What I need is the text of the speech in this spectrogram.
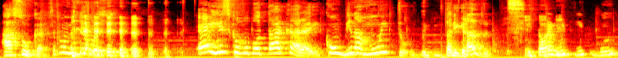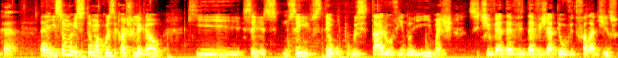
açúcar. Você fala, meu Deus. é isso que eu vou botar, cara. E combina muito, tá ligado? Sim. Então é muito, muito bom, cara. É, isso, é uma- isso tem uma coisa que eu acho legal, que não sei se tem algum publicitário ouvindo aí, mas se tiver, deve, deve já ter ouvido falar disso,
